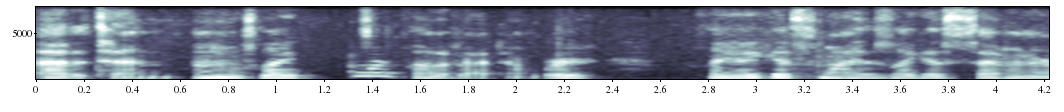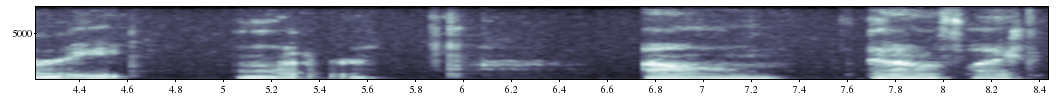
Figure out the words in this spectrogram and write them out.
out of 10. and I was like, "That's not a bad number." Like I guess mine is like a seven or eight, whatever. Um, and I was like,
